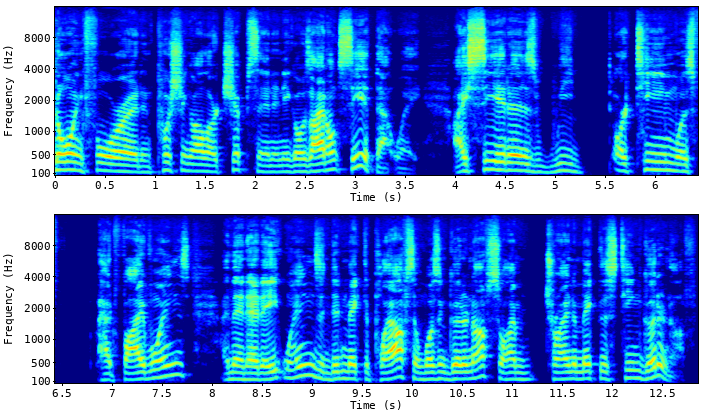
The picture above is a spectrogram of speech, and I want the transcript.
Going for it and pushing all our chips in. And he goes, I don't see it that way. I see it as we our team was had five wins and then had eight wins and didn't make the playoffs and wasn't good enough. So I'm trying to make this team good enough.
